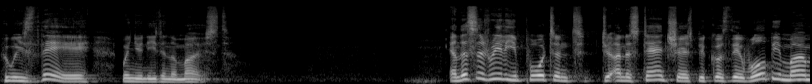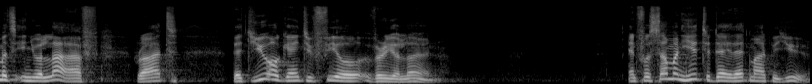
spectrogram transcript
who is there when you need Him the most. And this is really important to understand, church, because there will be moments in your life, right, that you are going to feel very alone. And for someone here today, that might be you.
